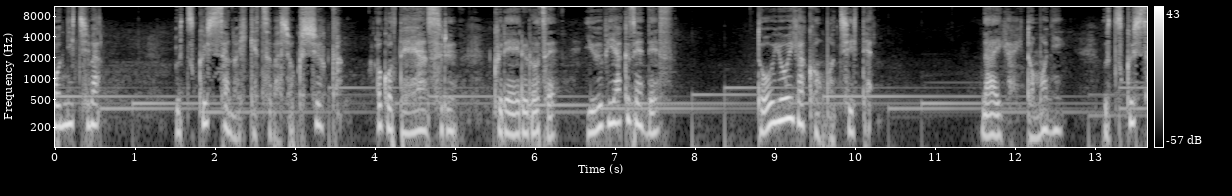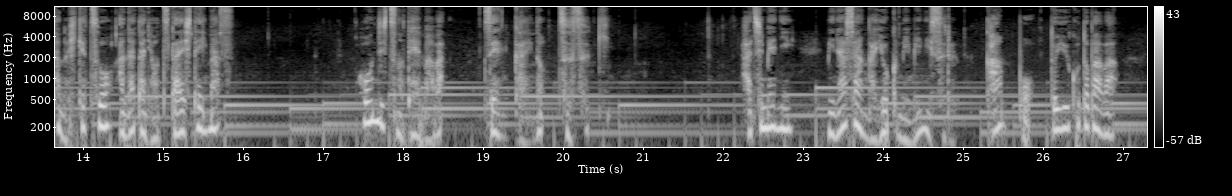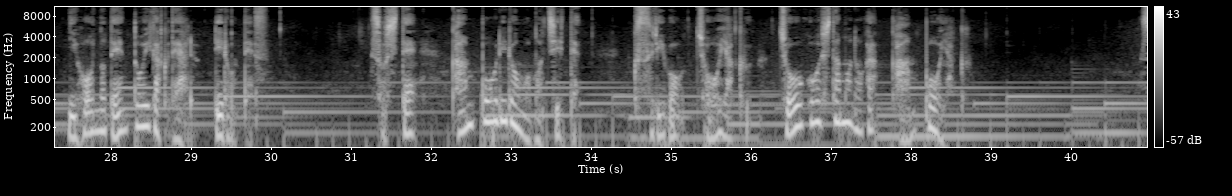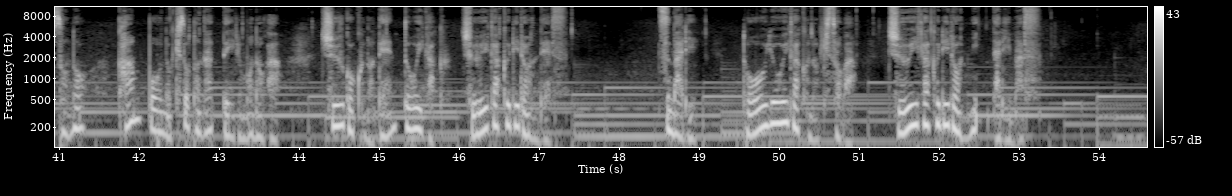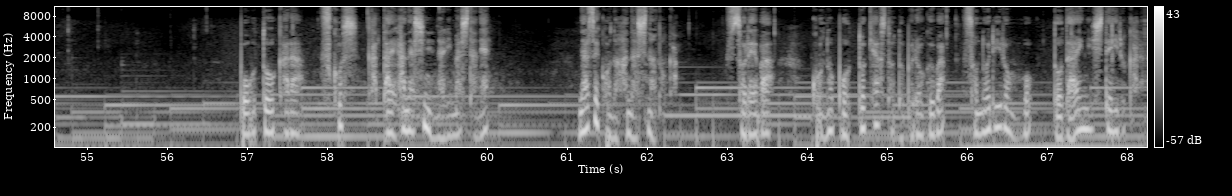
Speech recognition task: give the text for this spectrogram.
こんにちは。美しさの秘訣は食習慣をご提案するクレールロゼ優美薬膳です。東洋医学を用いて内外ともに美しさの秘訣をあなたにお伝えしています。本日のテーマは前回の続き。はじめに皆さんがよく耳にする漢方という言葉は日本の伝統医学である理論です。そして漢方理論を用いて薬を調薬、調合したものが漢方薬。その漢方の基礎となっているものが中国の伝統医学、中医学理論です。つまり東洋医学の基礎は中医学理論になります。冒頭から少し硬い話になりましたね。なぜこの話なのか。それは、このポッドキャストとブログはその理論を土台にしているから。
